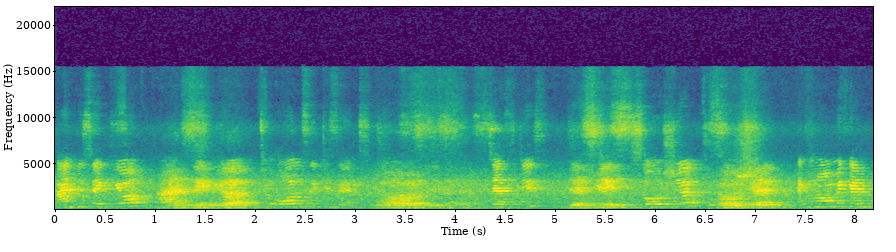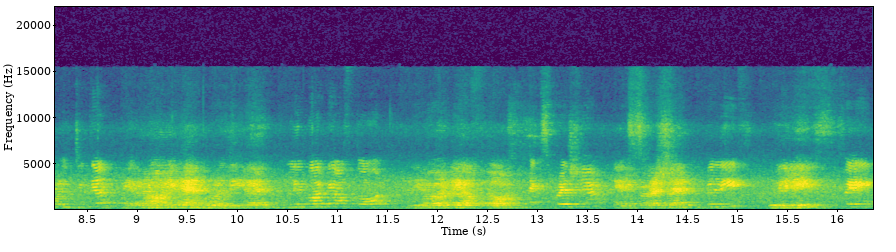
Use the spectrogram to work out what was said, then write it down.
and to secure and secure to all citizens. to all citizens. Justice, justice, social, social, economic and political economic and political, liberty of thought, liberty of thought, expression, expression, belief, belief, faith,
